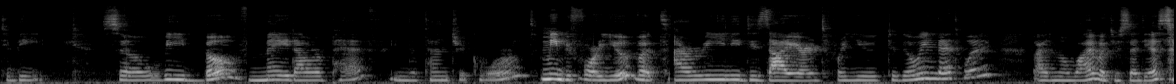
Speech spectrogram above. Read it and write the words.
to be. So we both made our path in the tantric world. Me before you, but I really desired for you to go in that way. I don't know why, but you said yes.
